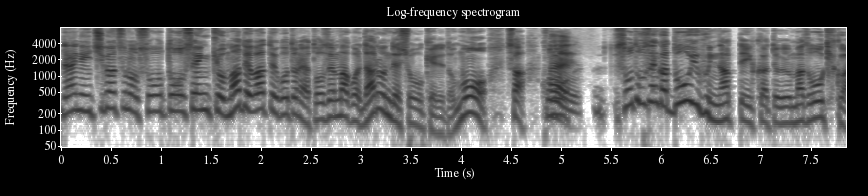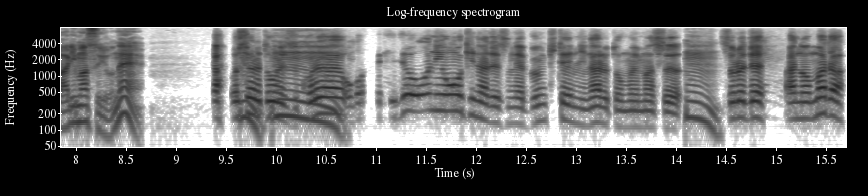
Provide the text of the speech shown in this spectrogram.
来年1月の総統選挙まではということには当然まあこれなるんでしょうけれどもさあこの総統選がどういうふうになっていくかというまず大きくありますよね。あおっしゃる通りです、うん、これは非常に大きなですね分岐点になると思います。うん、それであのまだ、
